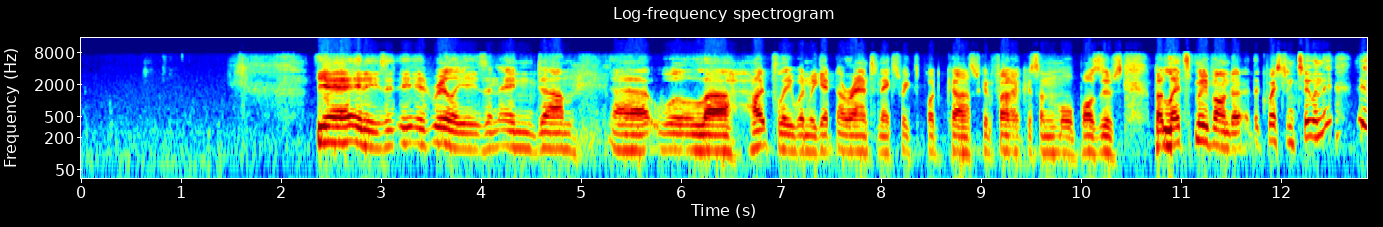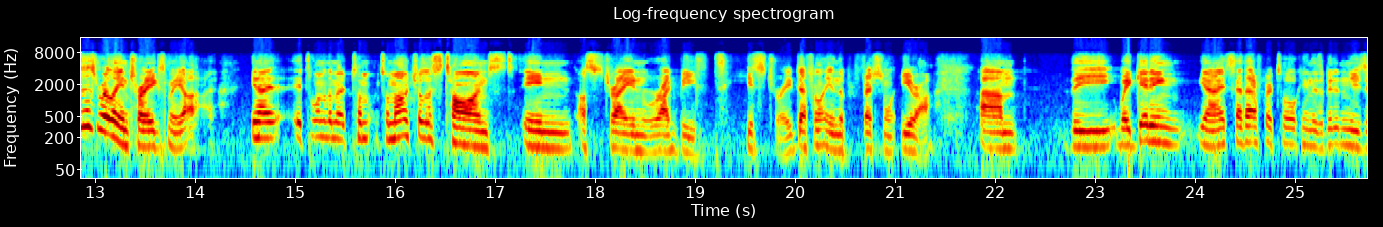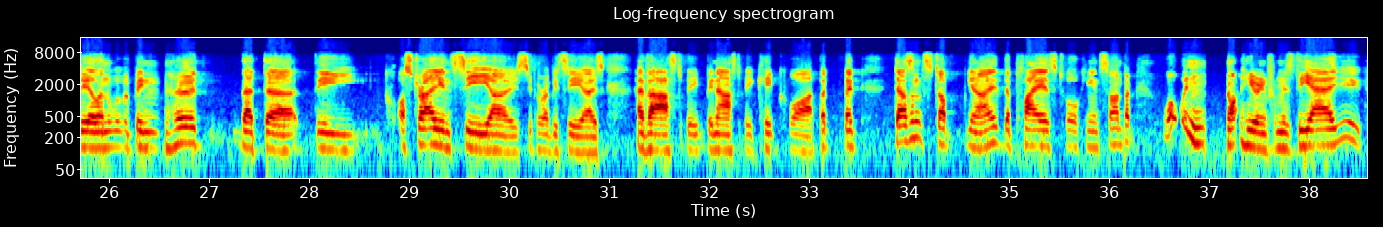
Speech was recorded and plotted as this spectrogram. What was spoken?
Yeah, it is. It, it really is, and and um, uh, we'll uh, hopefully when we get around to next week's podcast, we can focus on more positives. But let's move on to the question two, and this, this just really intrigues me. I, you know, it's one of the most tumultuous times in Australian rugby history, definitely in the professional era. Um, the we're getting you know South Africa talking. There's a bit in New Zealand. We've been heard that the the Australian CEOs, Super Rugby CEOs, have asked be, been asked to be keep quiet, but but doesn't stop you know the players talking and so on. But what we're not hearing from is the ARU.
